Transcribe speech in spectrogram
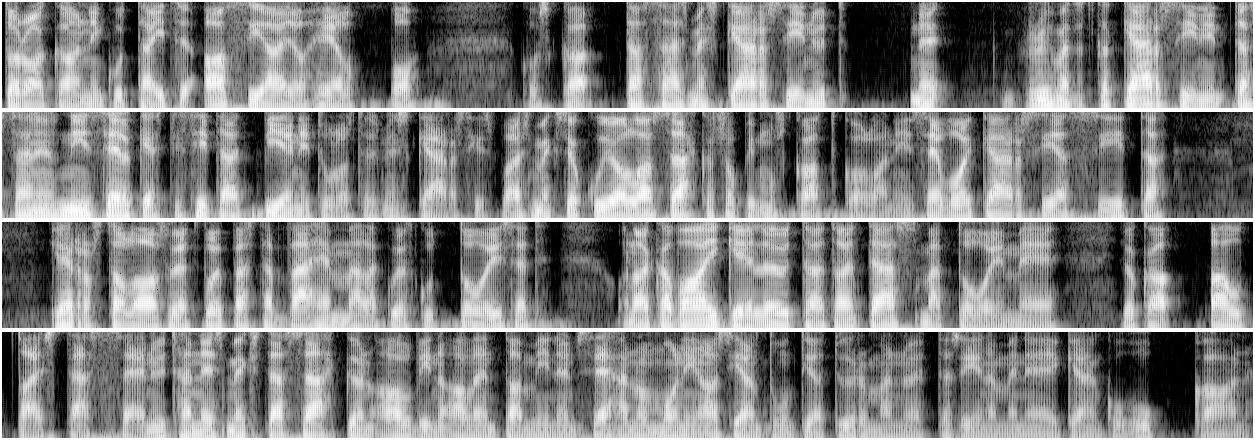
todellakaan niin kuin, tämä itse asia jo helppo, koska tässä esimerkiksi kärsii nyt ne ryhmät, jotka kärsii, niin tässä ei niin selkeästi sitä, että pienituloiset esimerkiksi kärsisi, vaan esimerkiksi joku, jolla on sähkösopimus katkolla, niin se voi kärsiä siitä. Kerrostaloasujat voi päästä vähemmällä kuin jotkut toiset. On aika vaikea löytää jotain täsmätoimea, joka auttaisi tässä. Ja nythän esimerkiksi tämä sähkön alvin alentaminen, sehän on moni asiantuntija tyrmännyt, että siinä menee ikään kuin hukkaan.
